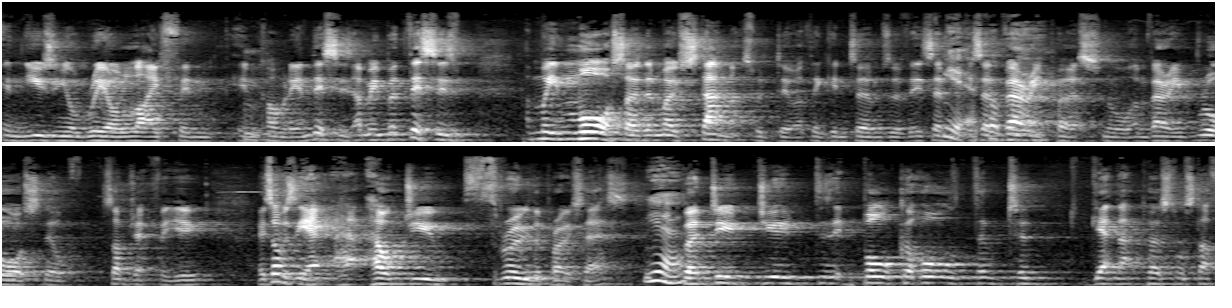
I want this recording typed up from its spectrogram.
in using your real life in, in Mm. comedy. And this is, I mean, but this is, I mean, more so than most stand-ups would do. I think in terms of it's a Yeah, it's a very personal and very raw still subject for you. It's obviously helped you through the process. Yeah. But do you, do you, does it bulk at all to, to get that personal stuff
